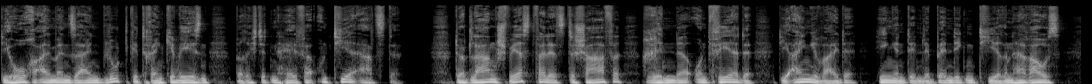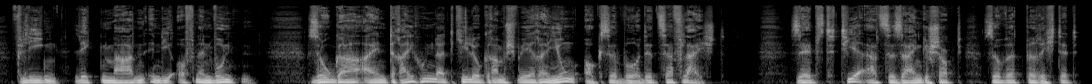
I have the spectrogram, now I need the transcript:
Die Hochalmen seien blutgetränkt gewesen, berichteten Helfer und Tierärzte. Dort lagen schwerstverletzte Schafe, Rinder und Pferde, die Eingeweide hingen den lebendigen Tieren heraus, Fliegen legten Maden in die offenen Wunden. Sogar ein 300 Kilogramm schwerer Jungochse wurde zerfleischt. Selbst Tierärzte seien geschockt, so wird berichtet.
